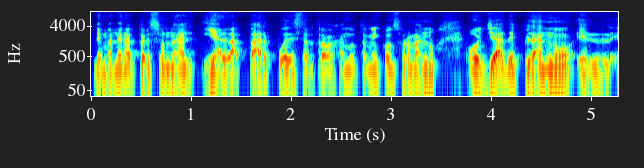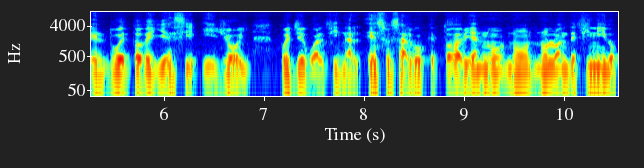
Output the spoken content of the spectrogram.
de manera personal y a la par puede estar trabajando también con su hermano o ya de plano el, el dueto de Jesse y Joy pues llegó al final. Eso es algo que todavía no, no, no lo han definido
